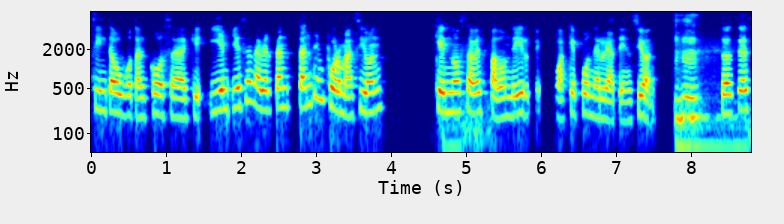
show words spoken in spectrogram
cinta hubo tal cosa, que, y empiezan a ver tan, tanta información que no sabes para dónde irte o a qué ponerle atención. Entonces,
